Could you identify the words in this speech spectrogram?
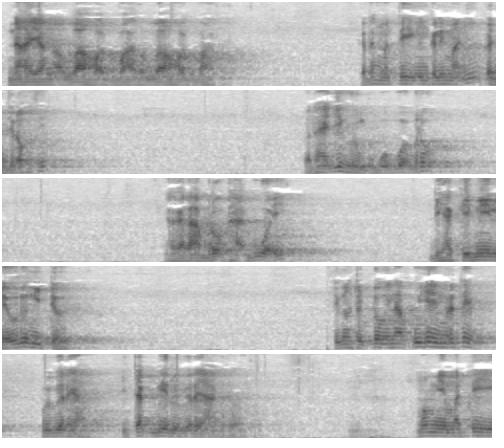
Nah yang Allahu Akbar Allahu Akbar. Kadang mati dengan kalimatnya Kan jerah sih. Pada haji hurung buat bro Kadang-kadang bro tak buat eh. Dihakimi oleh orang itu tengah tutung ina punya yang meretip. Berbiraya ditakbir berbiraya kata. Mam yang mati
